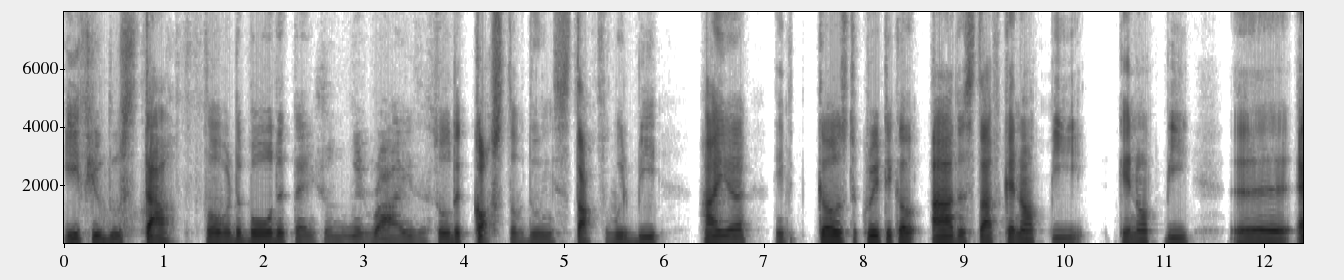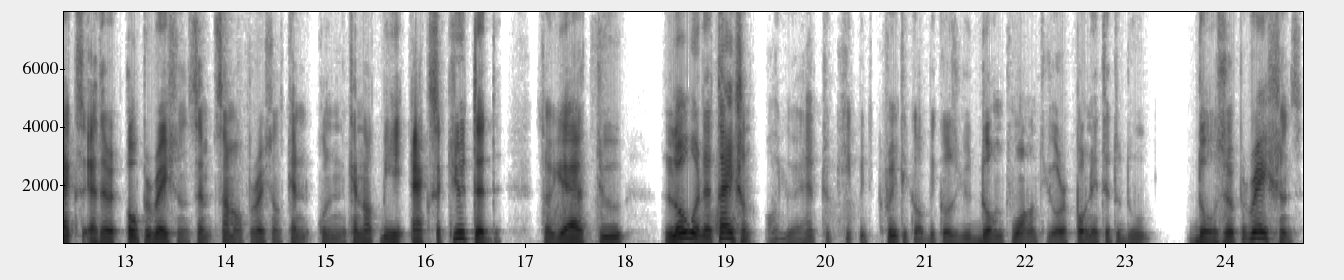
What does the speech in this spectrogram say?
if you do stuff over the board, the tension will rise, so the cost of doing stuff will be higher. If it goes to critical, other stuff cannot be cannot be uh, ex other operations some, some operations can cannot be executed. So you have to lower the tension or you have to keep it critical because you don't want your opponent to do those operations.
